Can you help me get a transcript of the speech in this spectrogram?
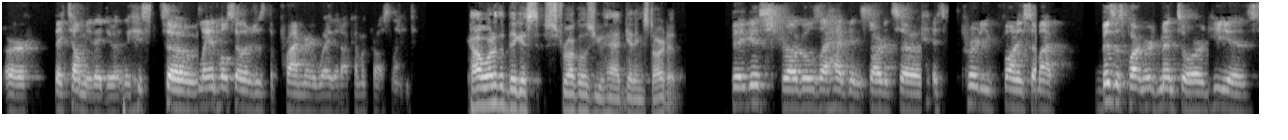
or they tell me they do at least. So land wholesalers is the primary way that I come across land. Kyle, what are the biggest struggles you had getting started? Biggest struggles I had getting started. So it's pretty funny. So my business partner, mentor, he is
